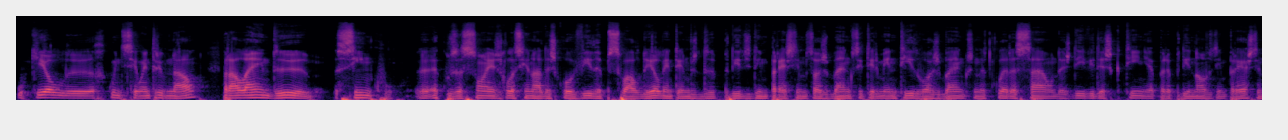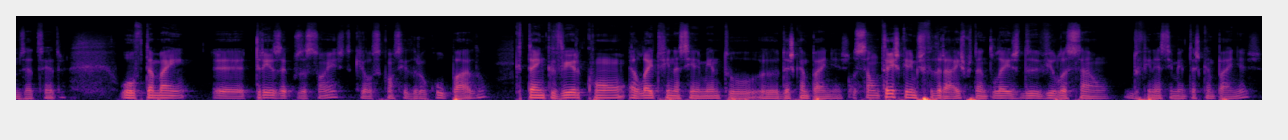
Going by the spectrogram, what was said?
O que ele reconheceu em tribunal, para além de cinco uh, acusações relacionadas com a vida pessoal dele, em termos de pedidos de empréstimos aos bancos e ter mentido aos bancos na declaração das dívidas que tinha para pedir novos empréstimos, etc. Houve também uh, três acusações de que ele se considerou culpado, que têm que ver com a lei de financiamento uh, das campanhas. São três crimes federais, portanto, leis de violação do financiamento das campanhas,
